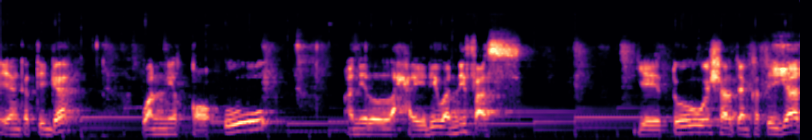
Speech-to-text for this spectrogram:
yang ketiga waniqau anil haidi wan nifas. Yaitu syarat yang ketiga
